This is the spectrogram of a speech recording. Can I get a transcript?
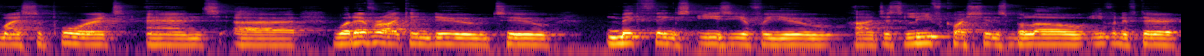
my support, and uh, whatever I can do to make things easier for you. Uh, just leave questions below, even if they're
